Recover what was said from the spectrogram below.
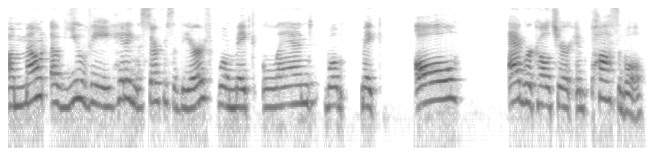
amount of UV hitting the surface of the earth will make land, will make all agriculture impossible.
